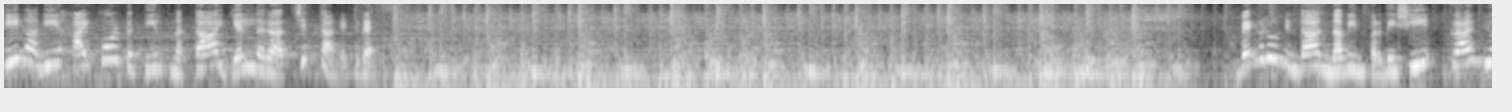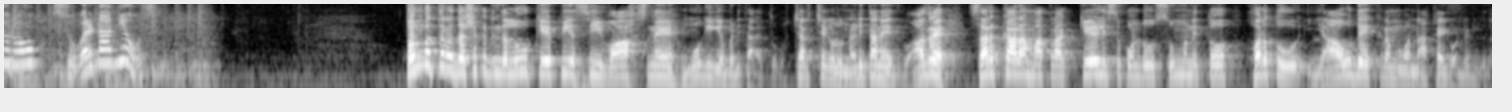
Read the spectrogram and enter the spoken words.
ಹೀಗಾಗಿ ಹೈಕೋರ್ಟ್ ತೀರ್ಪಿನತ್ತ ಎಲ್ಲರ ಚಿತ್ತ ನೆಟ್ಟಿದೆ. ಬೆಂಗಳೂರಿನಿಂದ Naveen Paradeshi crime bureau Suvarna news. ತೊಂಬತ್ತರ ದಶಕದಿಂದಲೂ ಕೆಪಿಎಸ್ಸಿ ವಾಸನೆ ಮೂಗಿಗೆ ಬಡಿತಾ ಇತ್ತು. ಚರ್ಚೆಗಳು ನಡೀತಾನೆ ಇದ್ವು. ಆದರೆ ಸರ್ಕಾರ ಮಾತ್ರ ಕೇಳಿಸಿಕೊಂಡು ಸುಮ್ಮನಿತ್ತೋ ಹೊರತು ಯಾವುದೇ ಕ್ರಮವನ್ನು ಕೈಗೊಂಡಿರಲಿಲ್ಲ.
